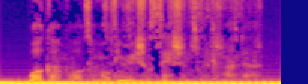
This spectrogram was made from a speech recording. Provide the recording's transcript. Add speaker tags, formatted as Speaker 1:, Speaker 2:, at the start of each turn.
Speaker 1: Welcome to Multiracial Sessions with
Speaker 2: Kamanda.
